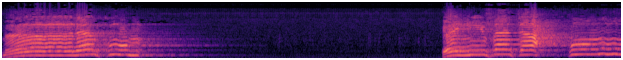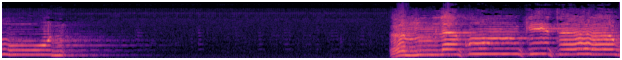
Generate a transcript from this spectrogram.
ما لكم كيف تحكمون؟ أم لكم كتاب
